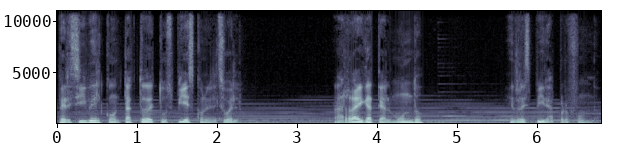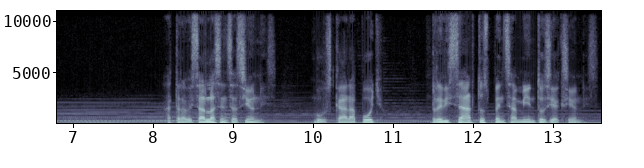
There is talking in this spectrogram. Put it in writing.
percibe el contacto de tus pies con el suelo. Arraígate al mundo y respira profundo. Atravesar las sensaciones, buscar apoyo, revisar tus pensamientos y acciones,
